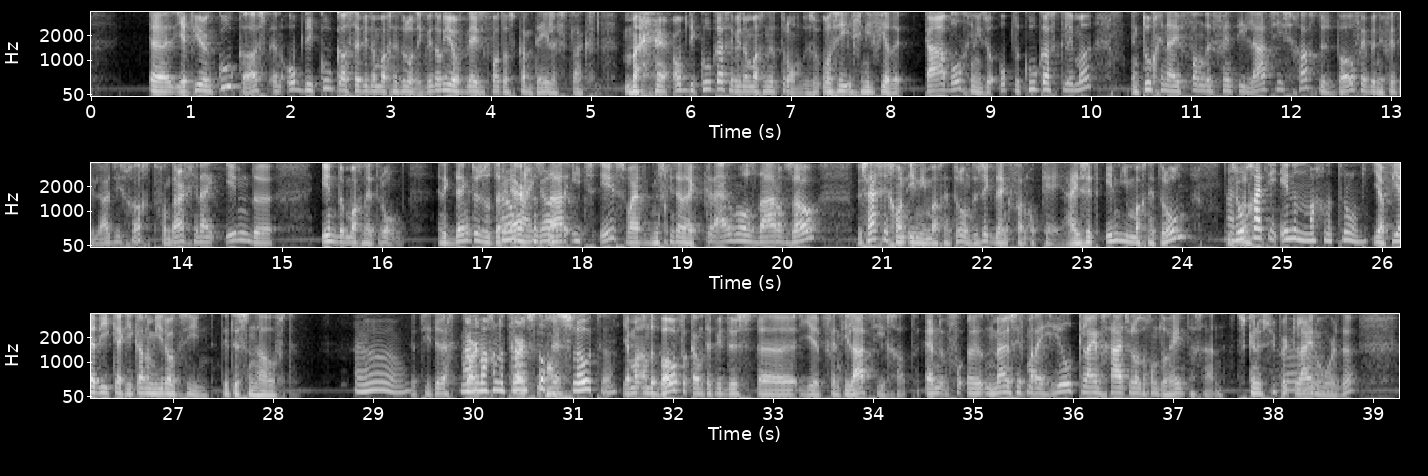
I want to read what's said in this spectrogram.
Eh, je hebt hier een koelkast en op die koelkast heb je een magnetron. Ik weet ook niet of ik deze foto's kan delen straks. Maar op die koelkast heb je een magnetron. Dus was hij, ging hij via de kabel, ging hij zo op de koelkast klimmen. En toen ging hij van de ventilatieschacht, dus boven hebben we een ventilatieschacht. Vandaar ging hij in de, in de magnetron. En ik denk dus dat er Oh ergens daar iets is, waar misschien zijn er kruimels daar of zo. Dus hij ging gewoon in die magnetron. Dus ik denk van, oké, hij zit in die magnetron. Maar Dus hoe gaat hij in een magnetron? Ja, via die, kijk, je kan hem hier ook zien. Dit is zijn hoofd. Oh. Het ziet er echt Maar kart- magnetron is toch gesloten? Ja, maar aan de bovenkant heb je dus eh, je ventilatiegat. En eh, een muis heeft maar een heel klein gaatje nodig om doorheen te gaan. Ze kunnen super klein Oh. worden.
